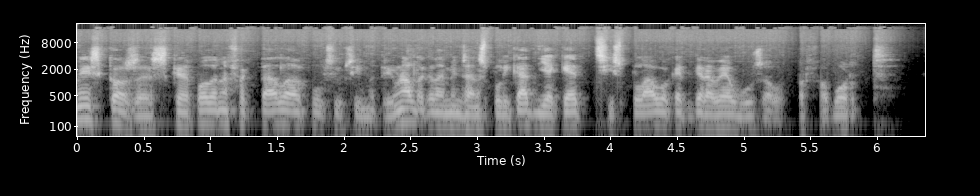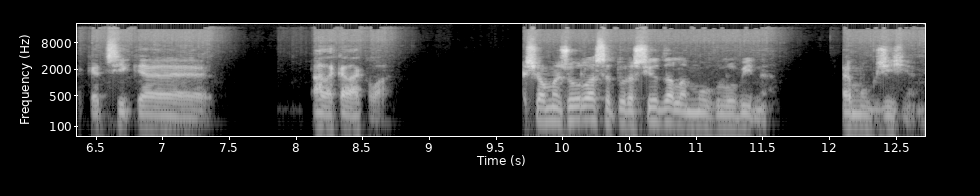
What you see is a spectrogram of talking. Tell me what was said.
més coses que poden afectar la pulsioximetria. Un altre que també ens han explicat, i aquest, si plau, aquest graveu-vos-el, per favor. Aquest sí que ha de quedar clar. Això mesura la saturació de l'hemoglobina amb oxigen.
